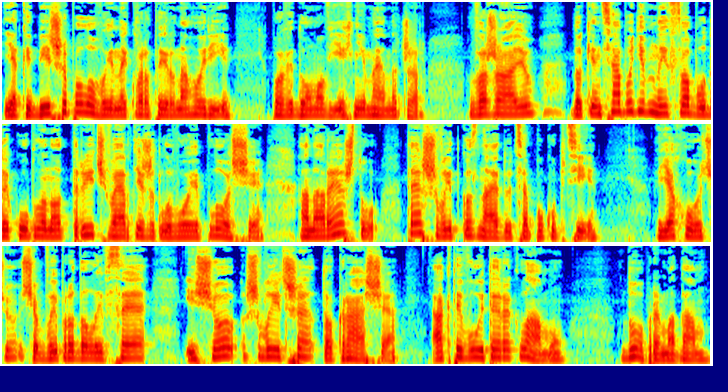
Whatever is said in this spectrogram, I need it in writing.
як і більше половини квартир на горі, повідомив їхній менеджер. Вважаю, до кінця будівництва буде куплено три чверті житлової площі, а на решту теж швидко знайдуться покупці. Я хочу, щоб ви продали все і що швидше, то краще. Активуйте рекламу. Добре, мадам.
